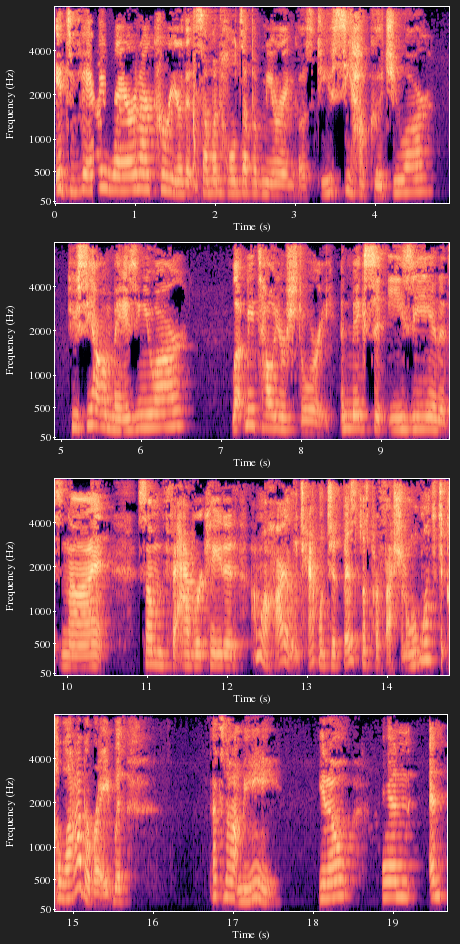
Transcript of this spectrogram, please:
It's very rare in our career that someone holds up a mirror and goes, Do you see how good you are? Do you see how amazing you are? Let me tell your story and makes it easy and it's not some fabricated, I'm a highly talented business professional who wants to collaborate with. That's not me, you know? And, and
